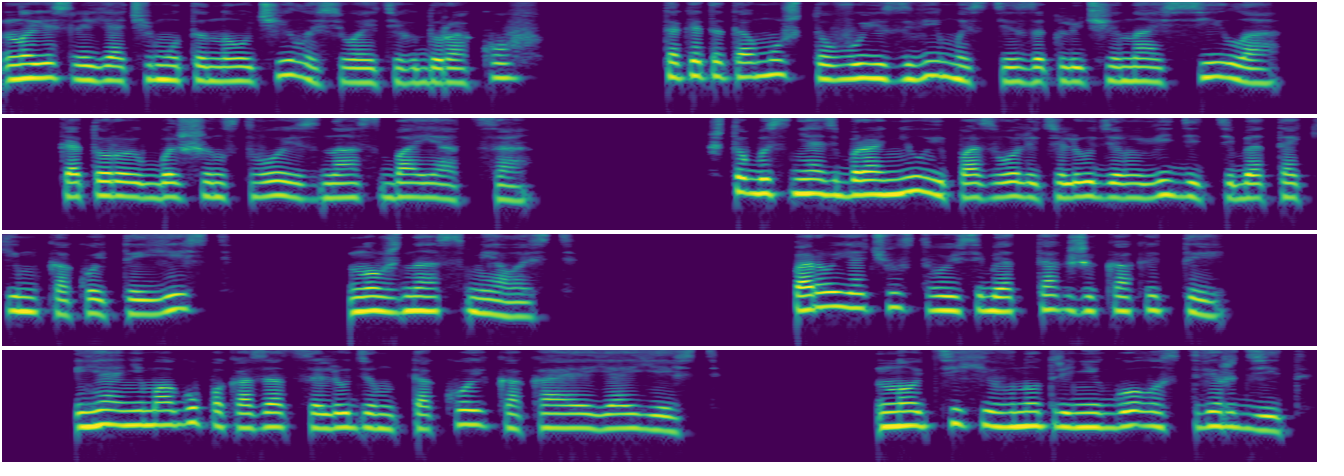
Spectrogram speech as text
Но если я чему-то научилась у этих дураков, так это тому, что в уязвимости заключена сила, которую большинство из нас боятся. Чтобы снять броню и позволить людям видеть тебя таким, какой ты есть, нужна смелость. Порой я чувствую себя так же, как и ты. Я не могу показаться людям такой, какая я есть. Но тихий внутренний голос твердит,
